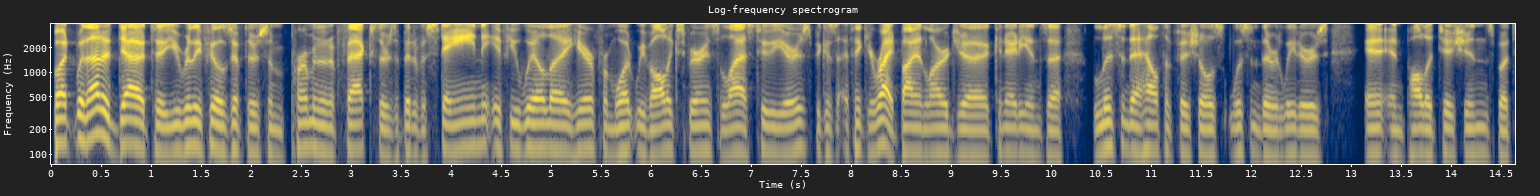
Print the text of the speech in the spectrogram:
But without a doubt, uh, you really feel as if there's some permanent effects. There's a bit of a stain, if you will, uh, here from what we've all experienced the last two years. Because I think you're right. By and large, uh, Canadians uh, listen to health officials, listen to their leaders and, and politicians. But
